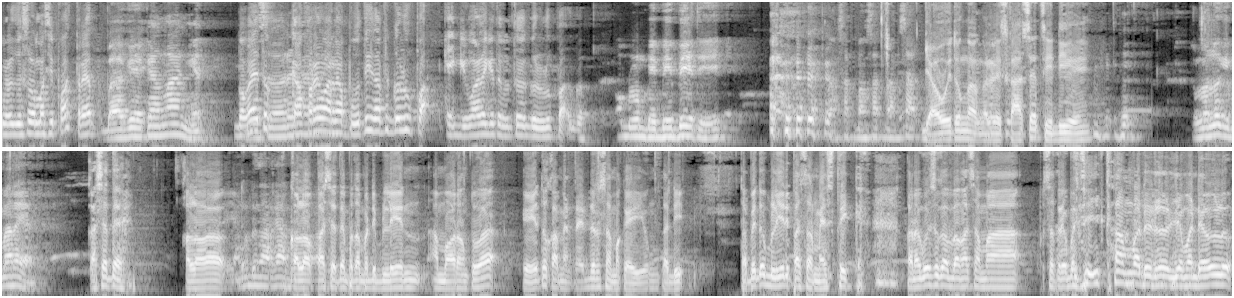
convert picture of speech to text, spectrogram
Melly Guslow masih potret. Bagaikan langit. Pokoknya itu covernya warna putih tapi gue lupa kayak gimana gitu betul gue lupa gue. oh belum BBB tuh ya. Bangsat bangsat bangsat Jauh itu nggak ngerilis kaset sih dia. kalau lu gimana ya Kaset ya? Kalau dengarkan kalau kaset yang pertama dibeliin sama orang tua, ya itu Kamen Rider sama kayak Yung tadi. Tapi itu beli di pasar Mestik. Karena gue suka banget sama Satria Baja Hitam pada zaman dahulu.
